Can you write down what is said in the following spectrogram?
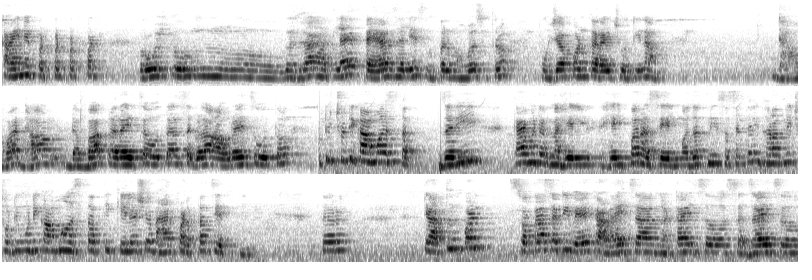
काही नाही पटपट पटपट. रोल करून गजरा गजरा घातलाय तयार झाली आहे सिंपल मंगळसूत्र. पूजा पण करायची होती ना. धावा धाव डबा करायचा होता सगळं आवरायचं होतं. छोटी छोटी कामं असतात. जरी काय म्हणतात ना हेल हेल्पर असेल मदतनीस असेल तरी घरातली छोटी मोठी कामं असतात ती केल्याशिवाय बाहेर पडताच येत नाही. तर त्यातून पण स्वतःसाठी वेळ काढायचा नटायचं सजायचं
